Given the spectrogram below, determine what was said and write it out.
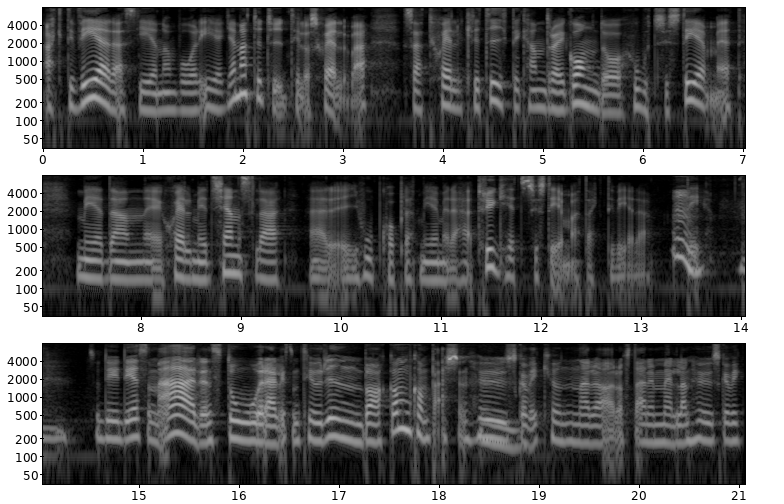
aktiveras genom vår egen attityd till oss själva. Så att självkritik det kan dra igång då hotsystemet medan eh, självmedkänsla är ihopkopplat mer med det här trygghetssystemet att aktivera mm. det. Mm. Så det är det som är den stora liksom, teorin bakom compassion. Hur mm. ska vi kunna röra oss däremellan? Hur ska vi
